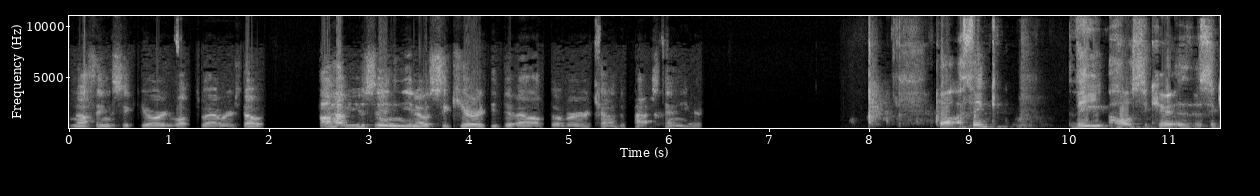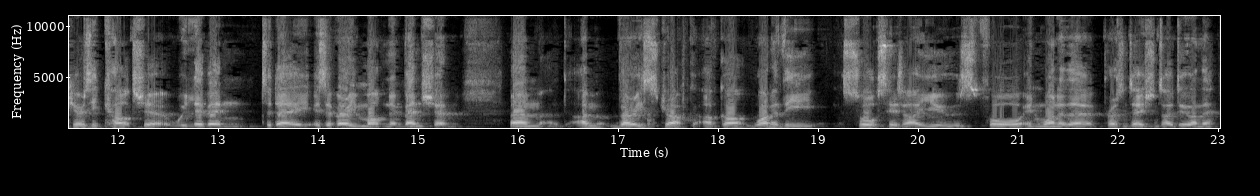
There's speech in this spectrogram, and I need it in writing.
nothing secured whatsoever. So, how have you seen you know security developed over kind of the past ten years? Well, I think the whole security, the security culture we live in today is a very modern invention. Um, I'm very struck. I've got one of the sources I use for in one of the presentations I do on the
